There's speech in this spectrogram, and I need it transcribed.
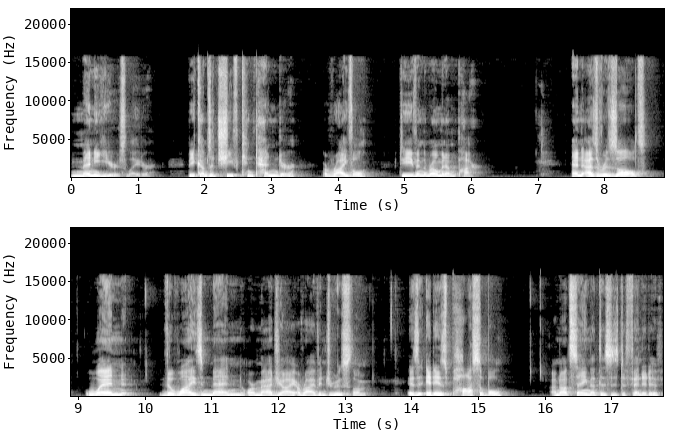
many years later, becomes a chief contender, a rival, to even the Roman Empire. And as a result, when the wise men or magi arrive in Jerusalem, it is possible, I'm not saying that this is definitive,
